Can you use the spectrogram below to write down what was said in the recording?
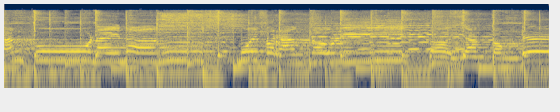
ตั้งปูในหนัง มวยฝรั่งเกาหลี ก็ยังต้องเดิน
